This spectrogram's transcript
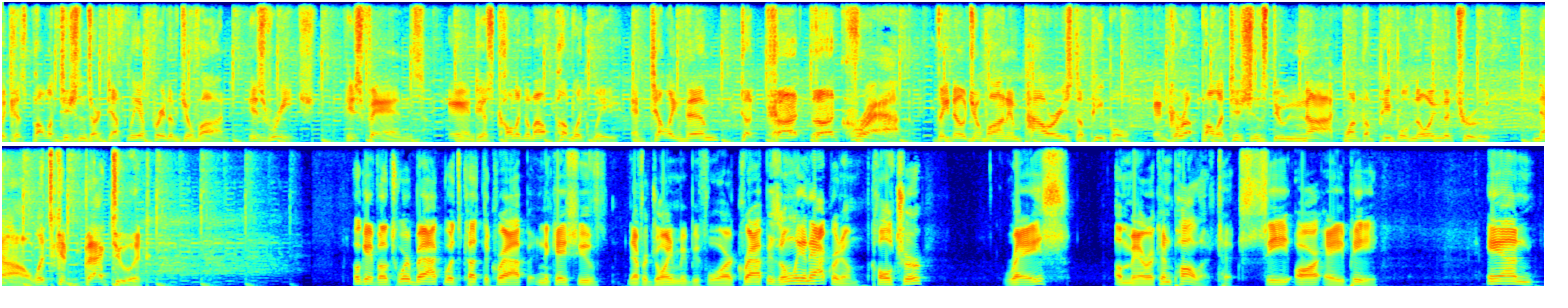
Because politicians are deathly afraid of Jovan, his reach, his fans, and his calling them out publicly and telling them to cut the crap. They know Jovan empowers the people, and corrupt politicians do not want the people knowing the truth. Now, let's get back to it. Okay, folks, we're back with Cut the Crap. In the case you've never joined me before, CRAP is only an acronym Culture, Race, American Politics. C R A P. And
